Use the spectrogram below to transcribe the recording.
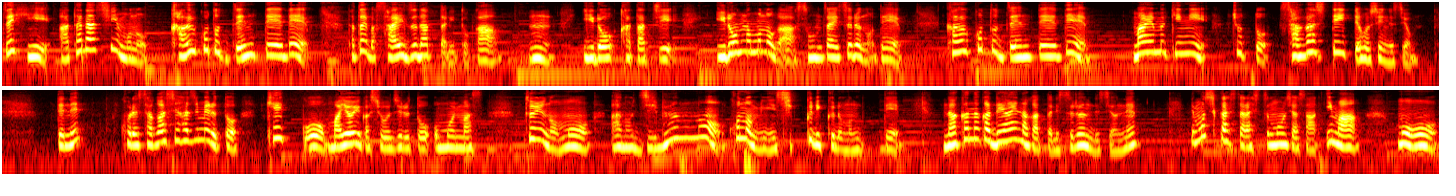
是非新しいものを買うこと前提で例えばサイズだったりとか、うん、色形いろんなものが存在するので買うこと前提で前向きにちょっと探していってほしいんですよ。でねこれ探し始めると結構迷いが生じると思います。というのもあの自分の好みにしっくりくるものってなかなか出会えなかったりするんですよね。でもしかしたら質問者さん今も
